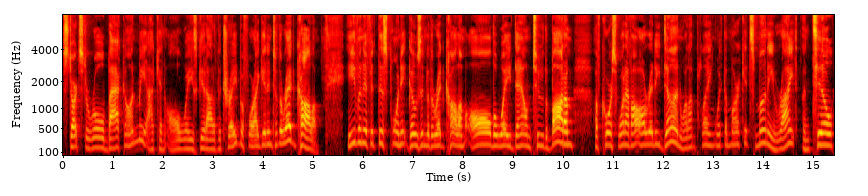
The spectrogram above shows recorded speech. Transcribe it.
starts to roll back on me, I can always get out of the trade before I get into the red column. Even if at this point it goes into the red column all the way down to the bottom, of course, what have I already done? Well, I'm playing with the market's money, right? Until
